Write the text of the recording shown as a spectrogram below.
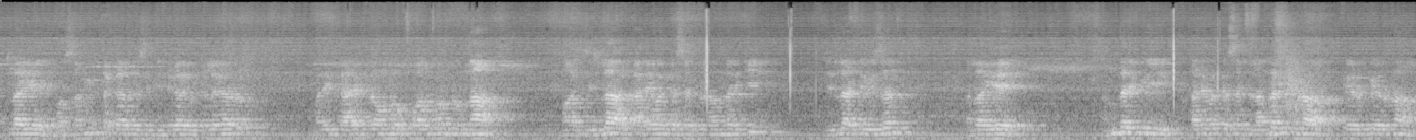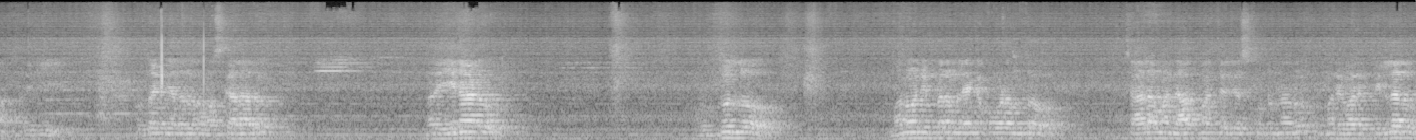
అట్లాగే మా సంయుక్త కార్యదర్శి దిండగారి విఠల గారు మరి కార్యక్రమంలో పాల్గొంటున్న మా జిల్లా కార్యవర్గ సభ్యులందరికీ జిల్లా డివిజన్ అలాగే అందరికీ కార్యవర్గ సభ్యులందరికీ కూడా పేరు పేరున మరికి కృతజ్ఞతలు నమస్కారాలు. మరి ఈనాడు వృద్ధుల్లో మనోనిబ్బరం లేకపోవడంతో చాలామంది ఆత్మహత్యలు చేసుకుంటున్నారు. మరి వారి పిల్లలు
